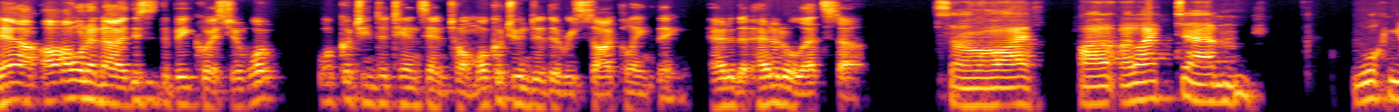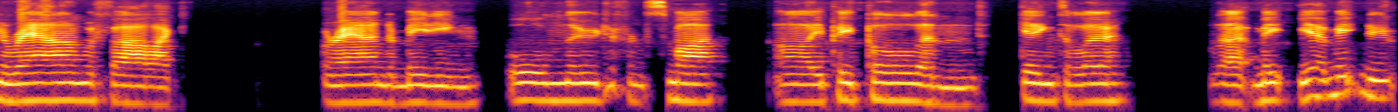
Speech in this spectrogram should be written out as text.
Now I, I want to know. This is the big question. What what got you into Ten Cent Tom? What got you into the recycling thing? How did that? How did all that start? So I I, I liked um, walking around with uh, like around and meeting all new different smart eye people and getting to learn uh, meet yeah meet new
